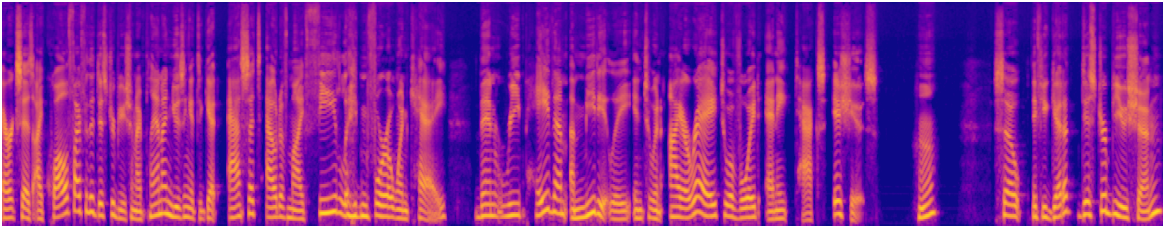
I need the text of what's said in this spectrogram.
Eric says, I qualify for the distribution. I plan on using it to get assets out of my fee laden 401k, then repay them immediately into an IRA to avoid any tax issues. Huh? So if you get a distribution,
